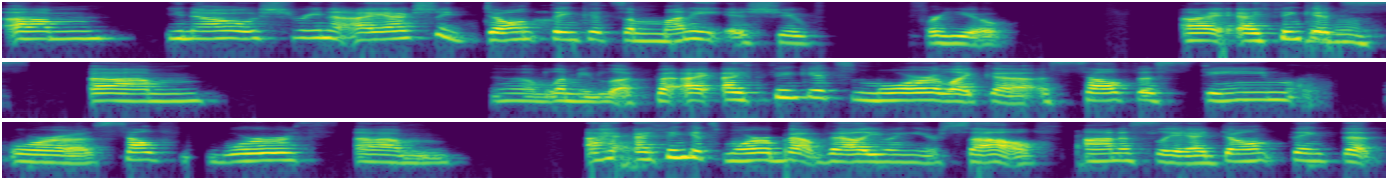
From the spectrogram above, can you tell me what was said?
um, you know, Sharina, I actually don't think it's a money issue for you. I, I think mm-hmm. it's, um, uh, let me look, but I, I think it's more like a, a self esteem or a self worth. Um, I, I think it's more about valuing yourself. Honestly, I don't think that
